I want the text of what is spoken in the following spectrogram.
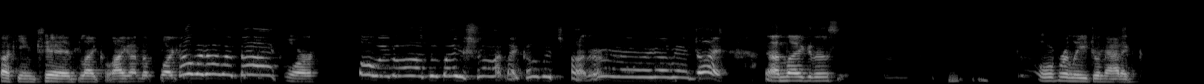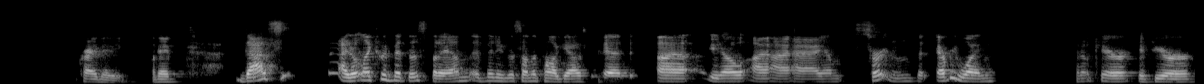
fucking kid, like lying on the floor, like, oh my God, my back. Or, oh my God, my shot, my COVID shot. Oh my God, I'm to die. I'm like this overly dramatic crybaby. Okay. That's, I don't like to admit this, but I am admitting this on the podcast. And, uh, you know, I, I, I am certain that everyone, I don't care if you're,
